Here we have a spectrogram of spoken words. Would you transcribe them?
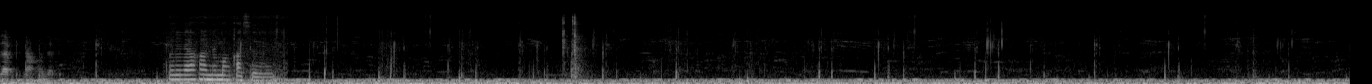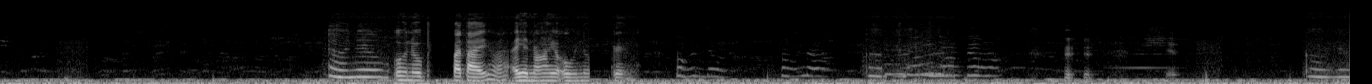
Lapit na ako, lapit. Wala ka namang kasunod. Oh no. Oh no pa tayo ah. Ayan na nga yung oh no. Then, Oh no! Oh no! Oh no! Oh no! Oh no.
